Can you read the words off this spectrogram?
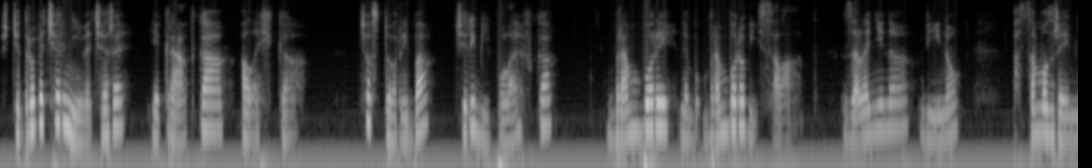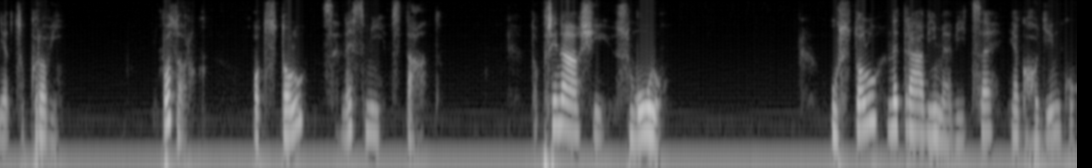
Štědrovečerní večeře je krátká a lehká. Často ryba či rybí polévka, brambory nebo bramborový salát, zelenina, víno a samozřejmě cukroví. Pozor! Od stolu se nesmí vstát. To přináší smůlu. U stolu netrávíme více jak hodinku,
